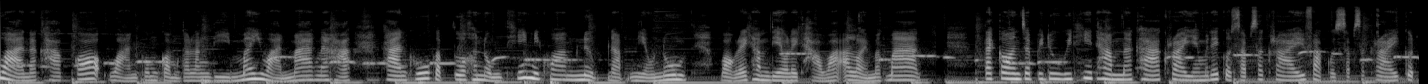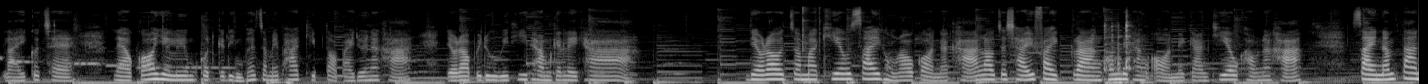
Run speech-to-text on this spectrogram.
หวานนะคะ ก็หวานกลมกล่อมกำลังดีไม่หวานมากนะคะ ทานคู่กับตัวขนมที่มีความหนึบหนับเหนียวนุ่ม บอกได้คำเดียวเลยค่ะว่าอร่อยมากๆแต่ก่อนจะไปดูวิธีทำนะคะ ใครยังไม่ได้กด Subscribe ฝากกด Subscribe กดไลค์กดแชร์ แล้วก็อย่าลืมกดกระดิ่งเพื่อจะไม่พลาดคลิปต่อไปด้วยนะคะ เดี๋ยวเราไปดูวิธีทำกันเลยค่ะ เดี๋ยวเราจะมาเคี่ยวไส้ของเราก่อนนะคะ เราจะใช้ไฟกลางค่อนไปทางอ่อนในการเคี่ยวเขานะคะ ใส่น้ำตาล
